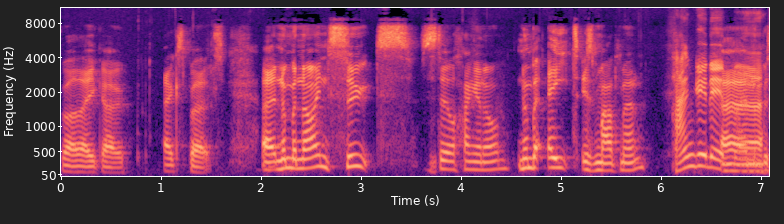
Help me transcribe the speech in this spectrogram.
Well, there you go. Experts. Uh, number nine, Suits, still hanging on. Number eight is Mad Men. Hanging in Uh, there. number,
